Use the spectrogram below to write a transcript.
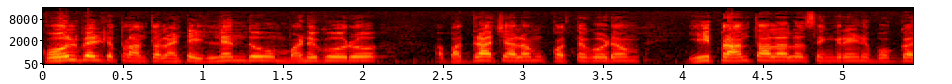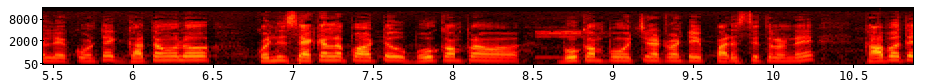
కోల్బెల్ట్ ప్రాంతాలు అంటే ఇల్లెందు మణుగూరు భద్రాచలం కొత్తగూడెం ఈ ప్రాంతాలలో సింగరేణి బొగ్గలు లేకుంటే గతంలో కొన్ని సెకండ్ల పాటు భూకంపం భూకంపం వచ్చినటువంటి పరిస్థితులు ఉన్నాయి. కాకపోతే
